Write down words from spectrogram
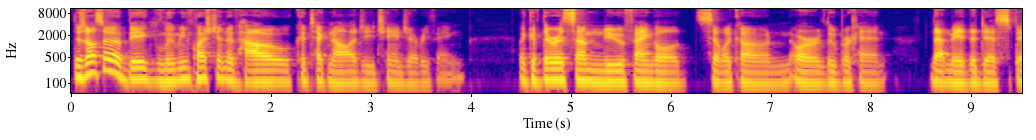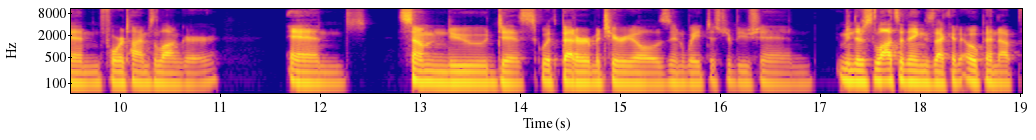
There's also a big looming question of how could technology change everything? Like if there was some newfangled silicone or lubricant that made the disc spin four times longer and some new disc with better materials and weight distribution. I mean, there's lots of things that could open up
